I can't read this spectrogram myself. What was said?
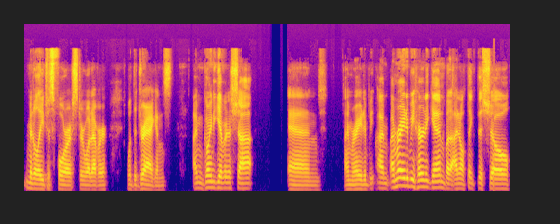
middle ages forest or whatever with the dragons i'm going to give it a shot and i'm ready to be i'm, I'm ready to be heard again but i don't think this show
